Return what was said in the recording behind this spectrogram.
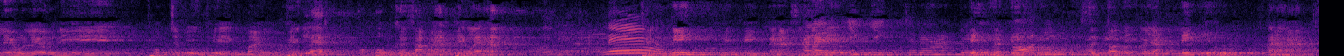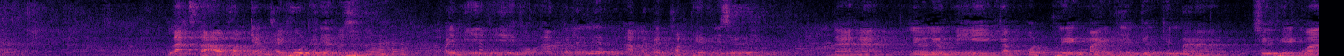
เร็วๆนี้ ผมจะมีเพลงใหม่ เพลงแรกของผมเคยฟังไหมฮะเพลงอะไรฮะนี่เพลงนิ่งเพลงนิ่งนะฮะซึ่งอะไรตอนนี้ยิงยิงใช่ไหมฮะนิ่งนะอ๋อนิ่นิ่งงซึ่งตอนนี้ก็ยังนิ่งอยู่นะฮะ รักสาวขอนแก่นใครพูดนะเนี่ย ไม่มีพี่เขาอัมกันเล่นๆอัมไม่เป็นคอนเทนต์เฉยๆนะฮะ เร็วๆนี้กับบทเพลงใหม่ที่จะเกิดขึ้นมา ชื่อเพลงว่า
